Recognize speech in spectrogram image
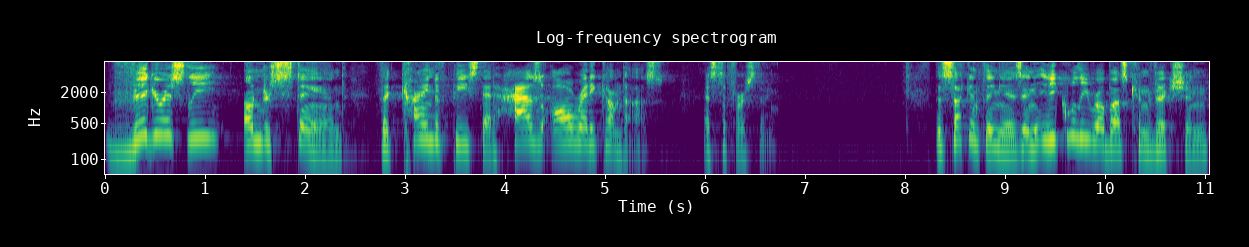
vigorously understand the kind of peace that has already come to us. That's the first thing. The second thing is an equally robust conviction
